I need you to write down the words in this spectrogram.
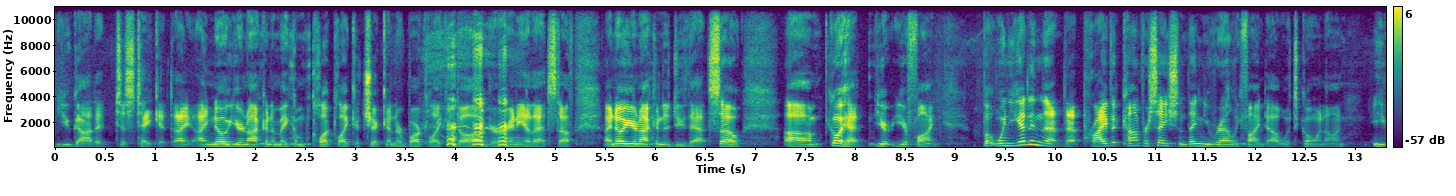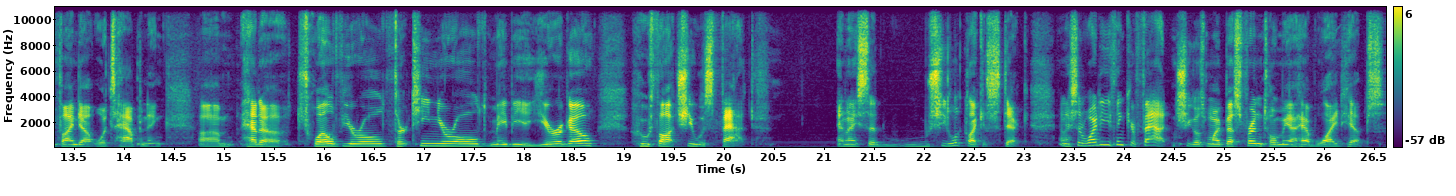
you got it. Just take it. I, I know you're not going to make them cluck like a chicken or bark like a dog or any of that stuff. I know you're not going to do that. So um, go ahead. You're, you're fine. But when you get in that, that private conversation, then you rarely find out what's going on. You find out what's happening. Um, had a 12 year old, 13 year old, maybe a year ago, who thought she was fat. And I said, she looked like a stick. And I said, why do you think you're fat? And she goes, my best friend told me I have wide hips.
